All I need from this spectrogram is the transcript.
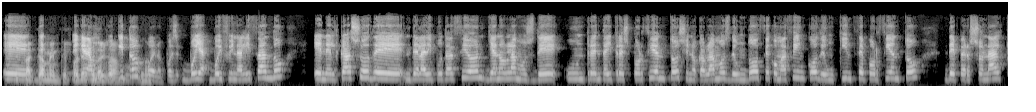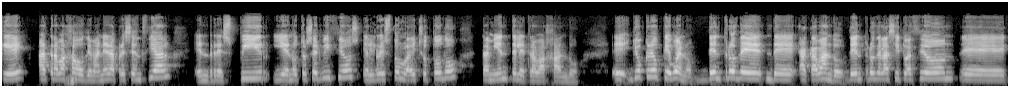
Exactamente. me queda muy poquito. Bueno, pues voy, voy finalizando. En el caso de, la Diputación ya no hablamos de un 33%, sino que hablamos de un 12,5%, de un 15% de personal que ha trabajado de manera presencial en Respir y en otros servicios, el resto lo ha hecho todo también teletrabajando. Eh, yo creo que, bueno, dentro de, acabando, dentro de la situación eh,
